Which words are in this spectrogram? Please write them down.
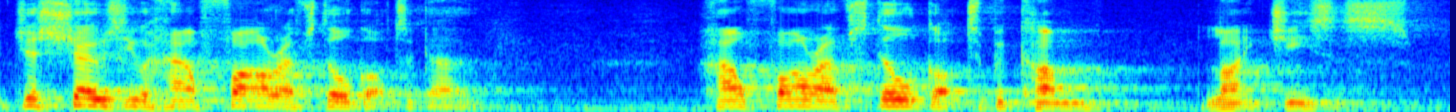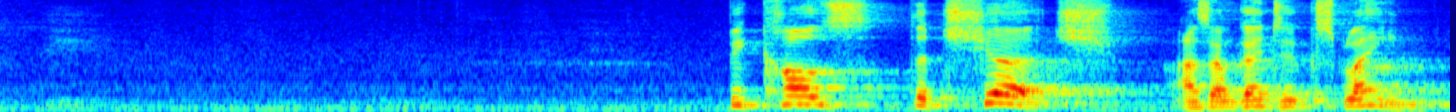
It just shows you how far I've still got to go, how far I've still got to become like Jesus. Because the church, as I'm going to explain,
